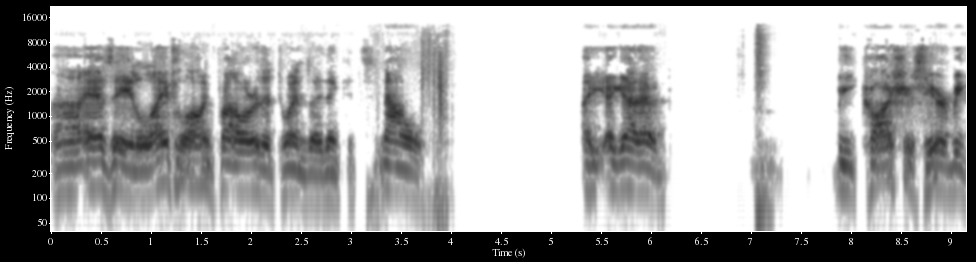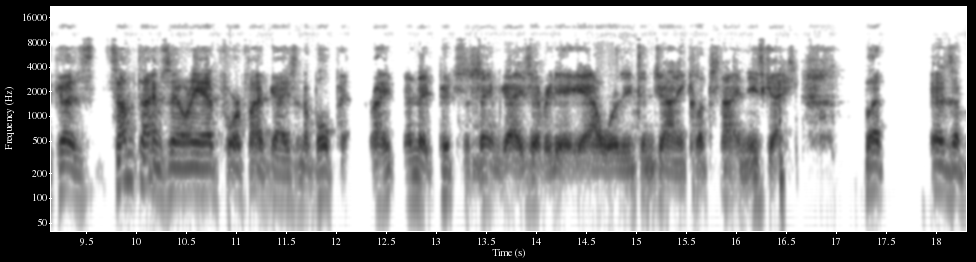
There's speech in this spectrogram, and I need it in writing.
uh, as a lifelong follower of the Twins. I think it's now. I, I gotta be cautious here because sometimes they only had four or five guys in the bullpen, right? And they pitch the same guys every day. Yeah, Worthington, Johnny Klippstein, these guys. But as a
